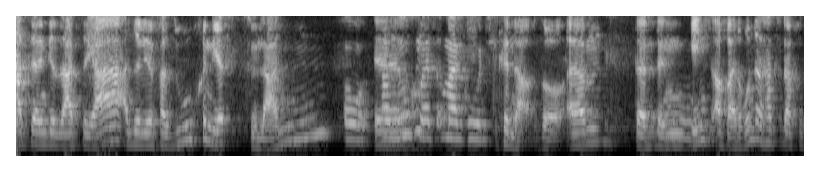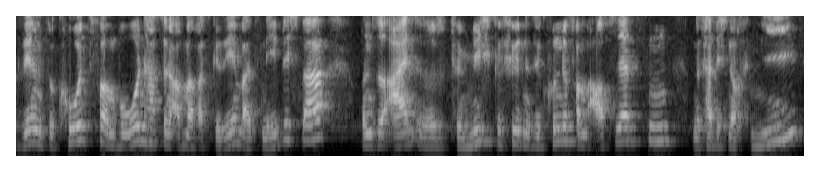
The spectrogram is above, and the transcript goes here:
hat dann gesagt, so, ja, also wir versuchen jetzt zu landen. Oh, Äh, versuchen ist immer gut. Genau, so. Ähm, dann dann Oh. ging es auch weit runter, hast du da gesehen und so kurz vorm Boden hast du dann auch mal was gesehen, weil es neblig war. Und so ein, also für mich gefühlt eine Sekunde vom Aufsetzen, und das hatte ich noch nie,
